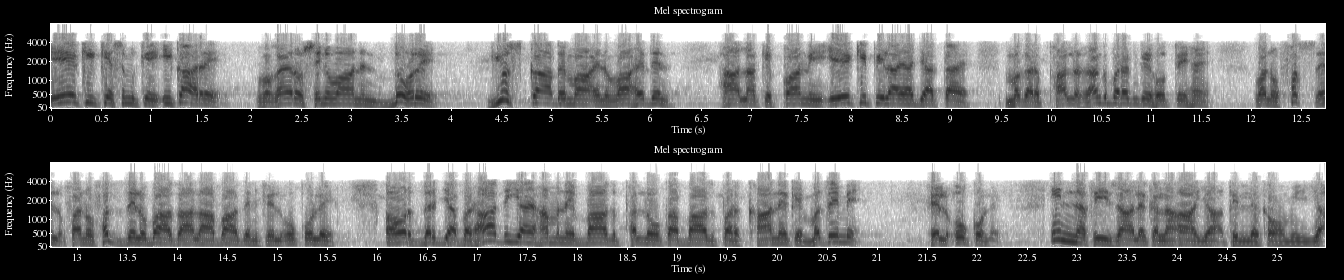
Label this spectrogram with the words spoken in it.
ایک ہی قسم کے اکارے، وغیر و سنوان دوہرے یوس کا بما ان واحد حالانکہ پانی ایک ہی پلایا جاتا ہے، مگر پھل رنگ برنگے ہوتے ہیں۔ ون فصل فن فضل باز اعلی باز اوکولے اور درجہ بڑھا دیا ہے ہم نے بعض پھلوں کا، بعض پر کھانے کے مزے میں۔ فل اوکولے ان نفیز قومی یا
